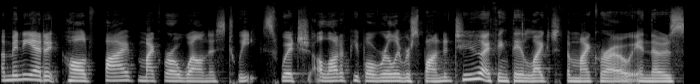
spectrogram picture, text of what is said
A mini edit called Five Micro Wellness Tweaks, which a lot of people really responded to. I think they liked the micro in those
